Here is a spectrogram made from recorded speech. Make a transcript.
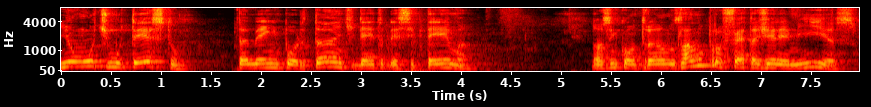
E um último texto, também importante dentro desse tema, nós encontramos lá no profeta Jeremias,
